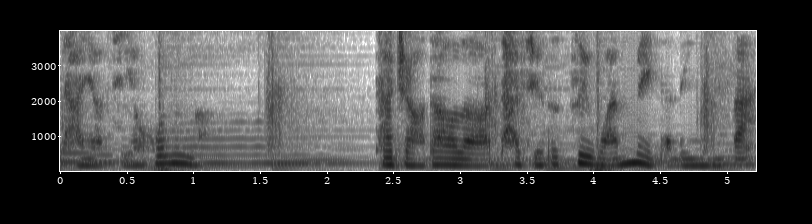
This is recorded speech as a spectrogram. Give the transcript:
她要结婚了，找到了他觉得最完美的另一半。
